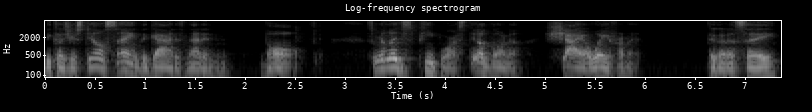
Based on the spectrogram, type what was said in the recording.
Because you're still saying that God is not involved. So religious people are still going to shy away from it. They're going to say,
